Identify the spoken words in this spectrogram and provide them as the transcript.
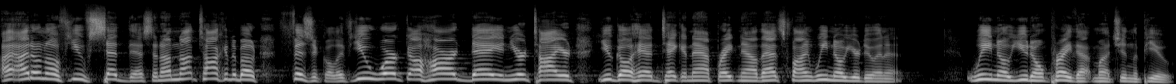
I, don't know if you've said this, and I'm not talking about physical. If you worked a hard day and you're tired, you go ahead and take a nap right now. That's fine. We know you're doing it. We know you don't pray that much in the pew.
